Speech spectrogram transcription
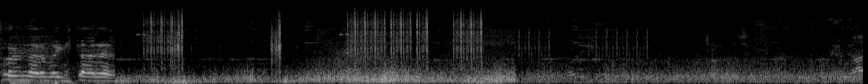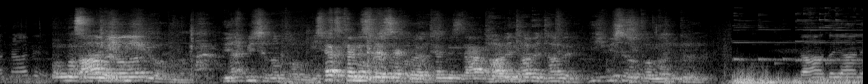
Torunlarıma iki tane Hiçbir sıkıntı olmaz. hep temizlesek böyle temiz daha Tabii tabii tabii. Hiçbir sıkıntı olmaz. Daha da yani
